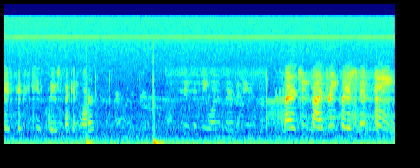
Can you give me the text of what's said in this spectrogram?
262 clears second water. 251 clears the view. Rider 253 clears 15.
